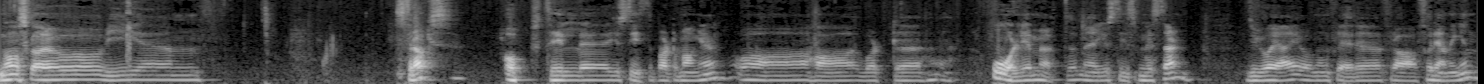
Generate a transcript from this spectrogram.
Nå skal jo vi eh, straks opp til eh, Justisdepartementet og ha vårt eh, årlige møte med justisministeren. Du og jeg og noen flere fra foreningen.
